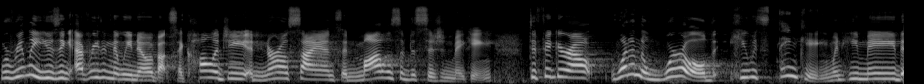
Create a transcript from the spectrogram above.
we're really using everything that we know about psychology and neuroscience and models of decision making to figure out what in the world he was thinking when he made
